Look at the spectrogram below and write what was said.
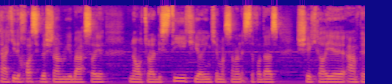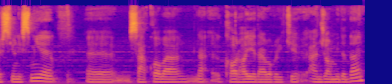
تاکید خاصی داشتن روی بحث های ناتورالیستیک یا اینکه مثلا استفاده از شکل های امپرسیونیسمی سبکا و کارهای در واقع که انجام می‌دادن.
